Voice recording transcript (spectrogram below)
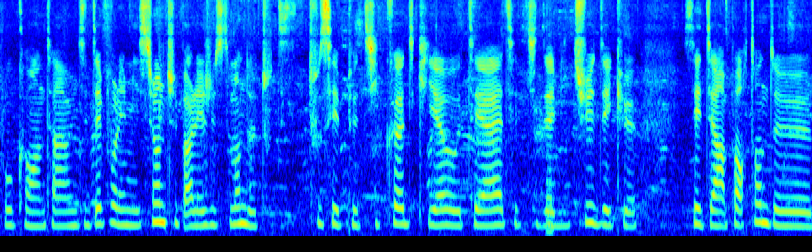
pour, quand t'a invité pour l'émission, tu parlais justement de tout- tous ces petits codes qu'il y a au théâtre, ces petites habitudes et que c'était important de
